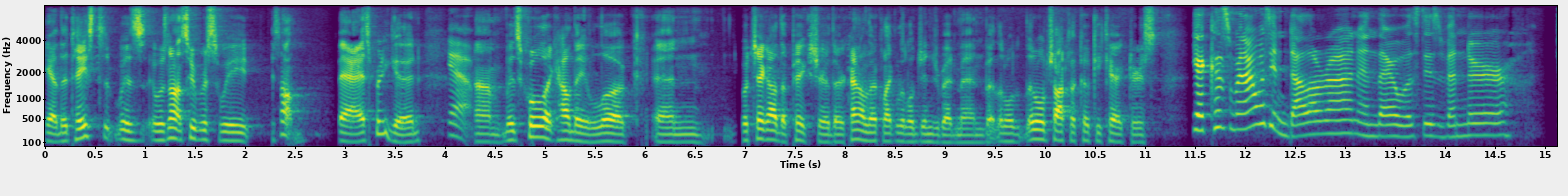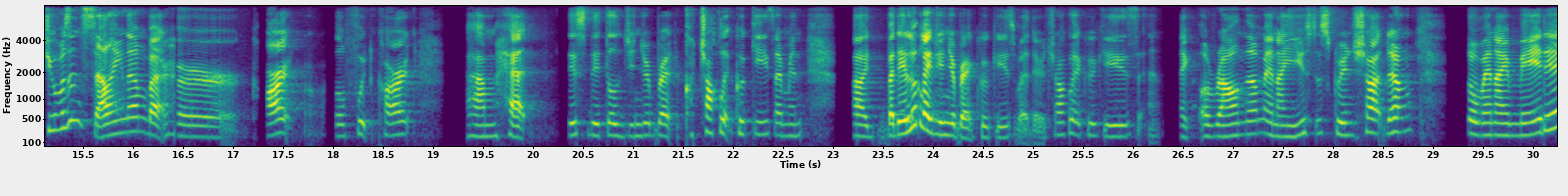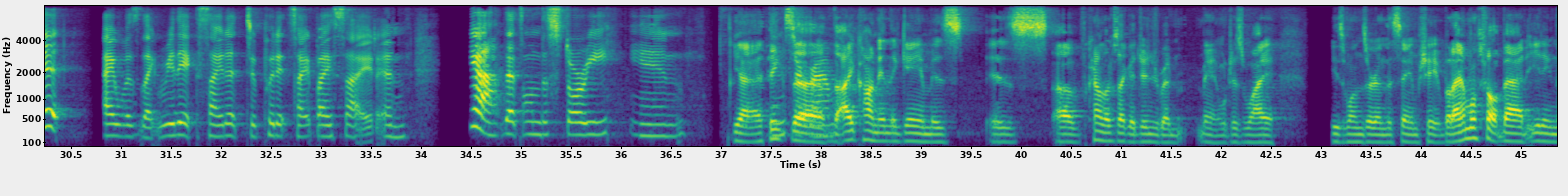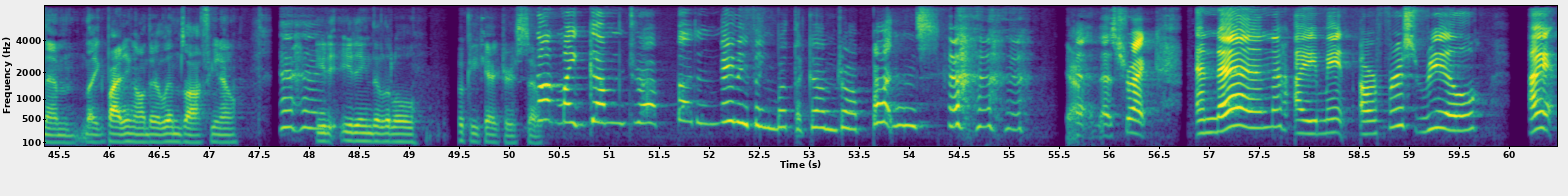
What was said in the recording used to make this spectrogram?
Yeah, the taste was it was not super sweet. It's not bad. It's pretty good. Yeah. Um, but it's cool like how they look and go check out the picture. They kind of look like little gingerbread men, but little little chocolate cookie characters. Yeah, because when I was in Dalaran and there was this vendor, she wasn't selling them, but her cart, little food cart, um, had this little gingerbread co- chocolate cookies. I mean, uh, but they look like gingerbread cookies, but they're chocolate cookies and like around them. And I used to screenshot them. So when I made it, I was like really excited to put it side by side. And yeah, that's on the story in Yeah, I think Instagram. the the icon in the game is is of kind of looks like a gingerbread man, which is why these ones are in the same shape. But I almost felt bad eating them, like biting all their limbs off. You know, eat, eating the little cookie characters. So not my gumdrop button. anything but the gumdrop buttons. Yeah. Yeah, that's right. And then I made our first reel. I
